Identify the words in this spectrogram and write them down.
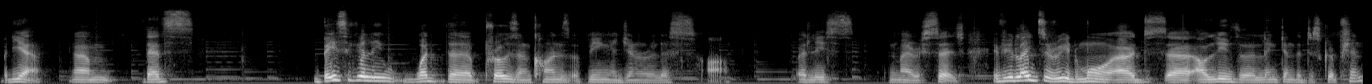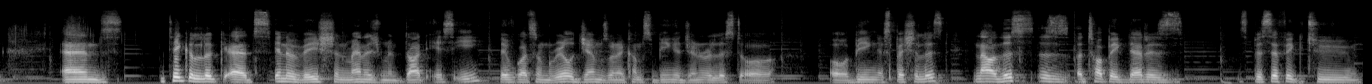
But yeah, um, that's basically what the pros and cons of being a generalist are, at least in my research. If you'd like to read more, uh, I'll leave the link in the description and take a look at innovationmanagement.se. They've got some real gems when it comes to being a generalist or or being a specialist. Now, this is a topic that is specific to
